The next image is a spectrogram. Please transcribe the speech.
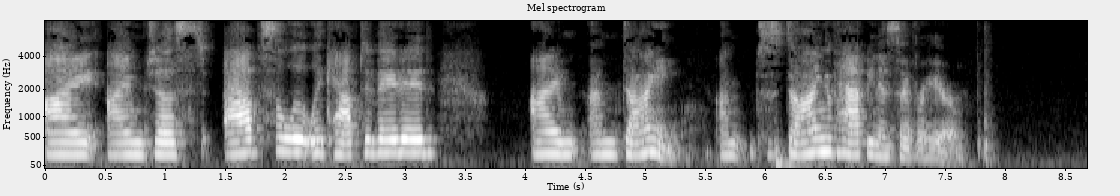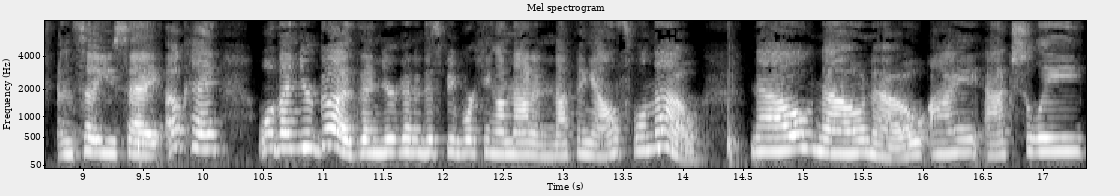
I, I'm just absolutely captivated. I'm, I'm dying. I'm just dying of happiness over here. And so you say, okay, well, then you're good. Then you're going to just be working on that and nothing else. Well, no, no, no, no. I actually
